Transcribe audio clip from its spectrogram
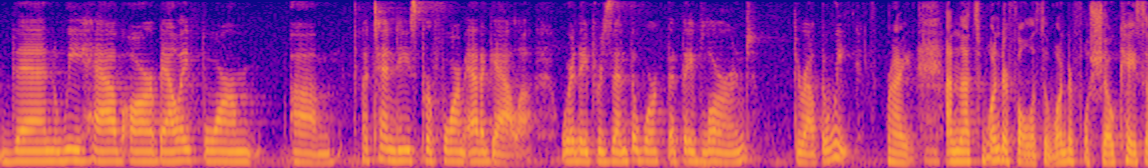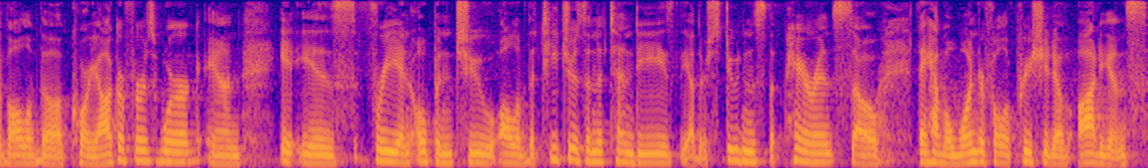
then we have our ballet form um, attendees perform at a gala where they present the work that they've learned throughout the week. Right, and that's wonderful. It's a wonderful showcase of all of the choreographers' work, and it is free and open to all of the teachers and attendees, the other students, the parents. So right. they have a wonderful, appreciative audience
